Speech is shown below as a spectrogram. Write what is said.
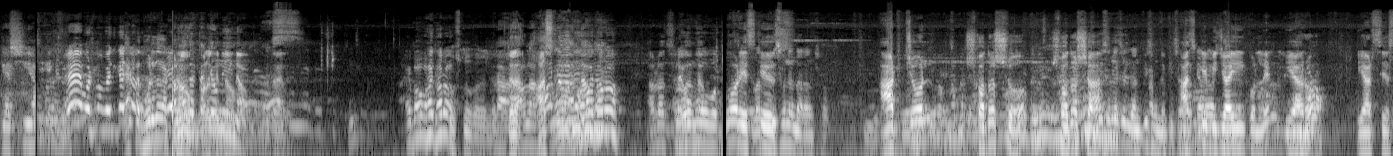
cashier. একটা ধরে দাও একটা নাও, আজকে ওর এসকেস আটজন সদস্য, সদস্যা আজকে বিজয়ী করলেন ইয়ারও ইয়ারসিএস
